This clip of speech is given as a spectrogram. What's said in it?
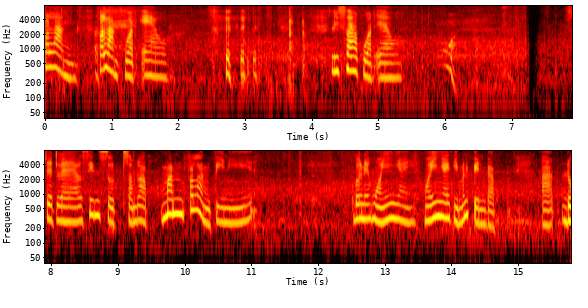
ฝรั่งฝรั่งปวดแอล ลิซ่าปวดแอล เสร็จแล้วสิ้นสุดสำหรับมันฝรั่งปีนี้ เบิ่งในหัวยิ่งใหญ่หัวยิ่งใหญ่ที่มันเป็นแบบอ่าโด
